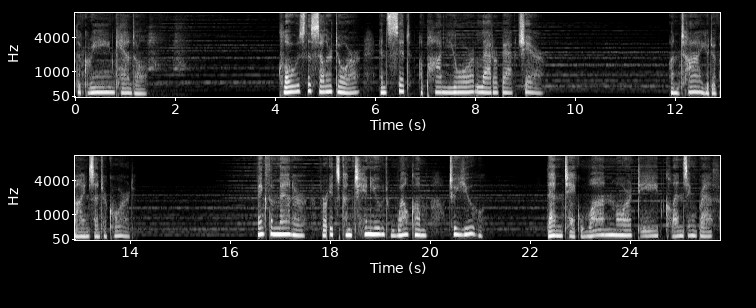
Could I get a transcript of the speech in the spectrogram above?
the green candle. Close the cellar door and sit upon your ladder back chair. Untie your divine center cord. Thank the manor for its continued welcome to you. Then take one more deep cleansing breath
